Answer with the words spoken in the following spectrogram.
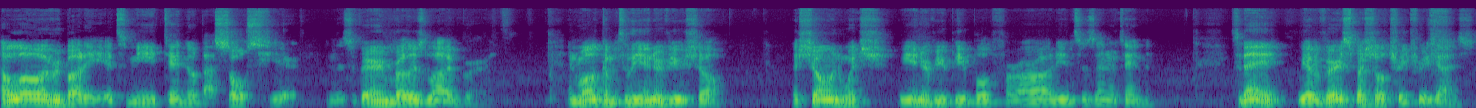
Hello, everybody. It's me, Daniel Bassos, here in the Zavarian Brothers Library. And welcome to the interview show, the show in which we interview people for our audience's entertainment. Today, we have a very special treat for you guys.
